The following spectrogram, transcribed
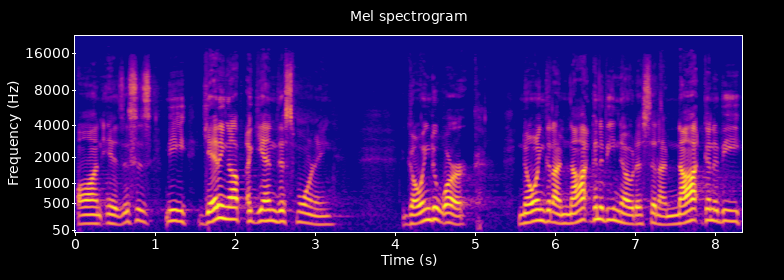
on is. This is me getting up again this morning, going to work, knowing that I'm not going to be noticed, that I'm not going to be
